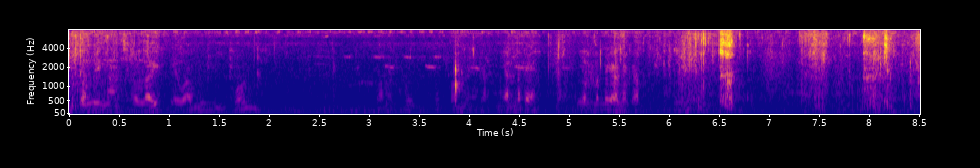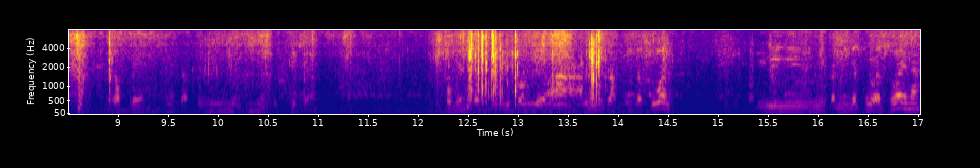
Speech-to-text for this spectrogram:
ดก็ไม่หนักเท่าไรแต่ว่าม่มีฝนเงียบไม่ได้เงียบไม่ได้นะครับจับ เลยนะครับตรงนี้เงียบเงียบสุดๆเลยผมไม่ได้พูดตรงเดียวอ่านนี้กับนี่กับช่วยนี่นี่นี่กับนี่กับตัวช่วยนะ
